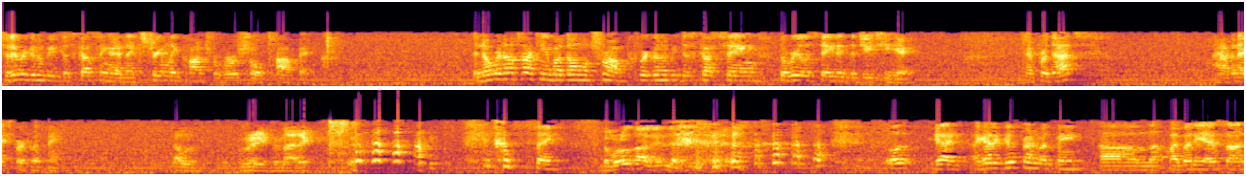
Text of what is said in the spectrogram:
today we're going to be discussing an extremely controversial topic. And no, we're not talking about Donald Trump. We're going to be discussing the real estate in the GTA. And for that, I have an expert with me. That was very dramatic. Thanks. The world's not ending. well, guys, I got a good friend with me, um, my buddy Ahsan,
